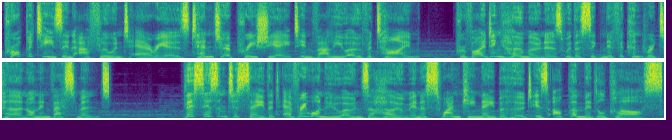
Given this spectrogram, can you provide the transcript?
properties in affluent areas tend to appreciate in value over time, providing homeowners with a significant return on investment. This isn't to say that everyone who owns a home in a swanky neighborhood is upper middle class.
